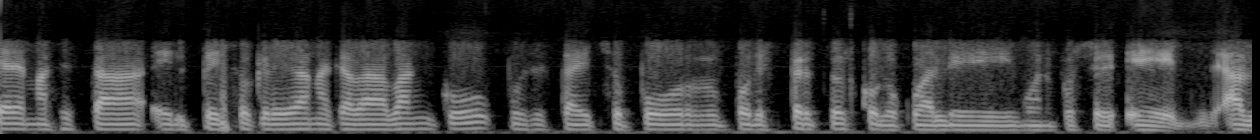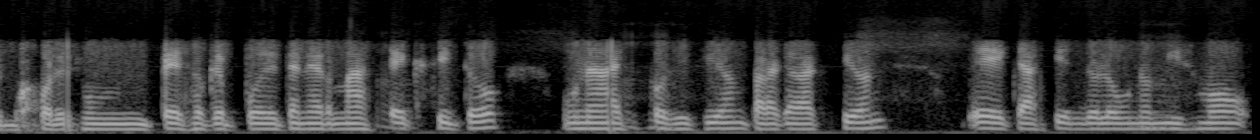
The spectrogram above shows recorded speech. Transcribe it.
además está el peso que le dan a cada banco pues está hecho por, por expertos con lo cual eh, bueno pues eh, eh, a lo mejor es un peso que puede tener más éxito una exposición para cada acción que haciéndolo uno mismo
